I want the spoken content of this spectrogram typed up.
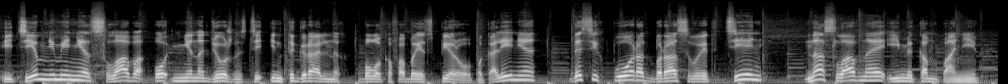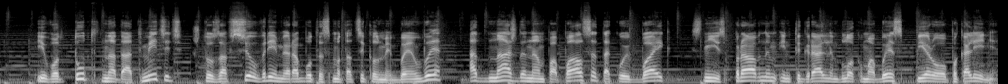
И тем не менее, слава о ненадежности интегральных блоков ABS первого поколения до сих пор отбрасывает тень на славное имя компании. И вот тут надо отметить, что за все время работы с мотоциклами BMW однажды нам попался такой байк с неисправным интегральным блоком ABS первого поколения.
